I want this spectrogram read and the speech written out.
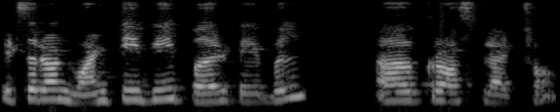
It's around 1 TB per table uh, cross-platform.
